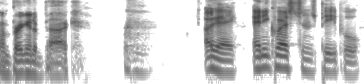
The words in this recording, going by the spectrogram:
I'm bringing it back. Okay. Any questions, people?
